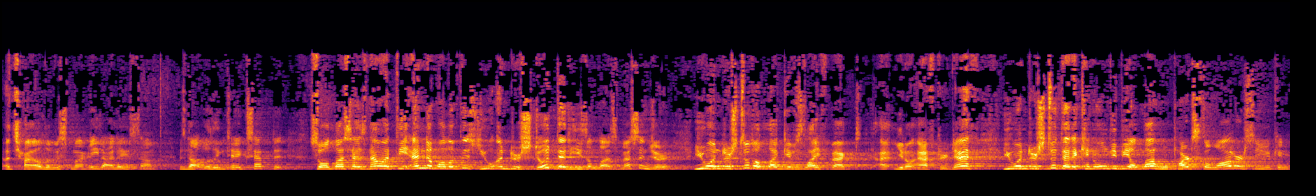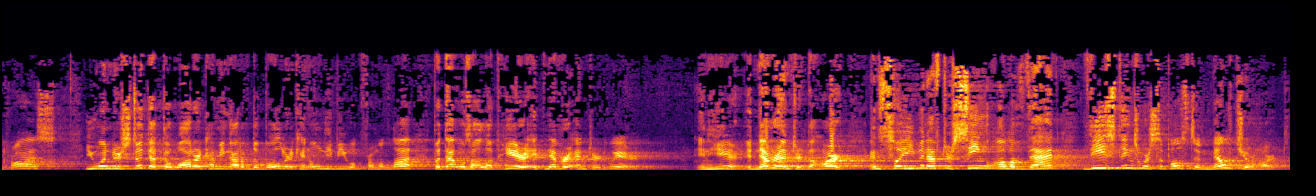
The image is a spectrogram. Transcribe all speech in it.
A child of Ismail alayhi is not willing to accept it. So Allah says, now at the end of all of this, you understood that He's Allah's messenger. You understood Allah gives life back uh, you know, after death. You understood that it can only be Allah who parts the water so you can cross. You understood that the water coming out of the boulder can only be from Allah. But that was all up here. It never entered where? In here. It never entered the heart. And so even after seeing all of that, these things were supposed to melt your heart.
